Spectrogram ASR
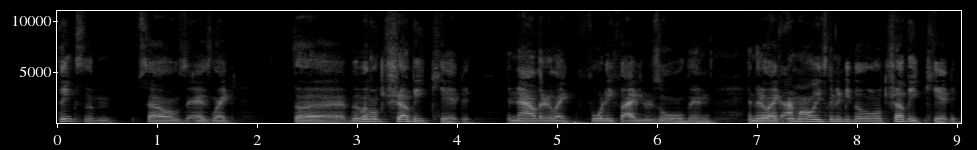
thinks of themselves as like the the little chubby kid, and now they're like 45 years old, and, and they're like, I'm always going to be the little chubby kid,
